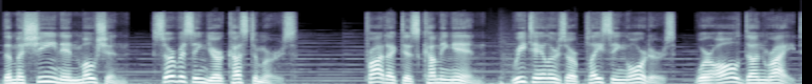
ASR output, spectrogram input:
The machine in motion, servicing your customers. Product is coming in, retailers are placing orders, we're all done right.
